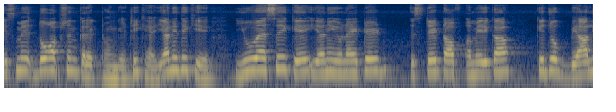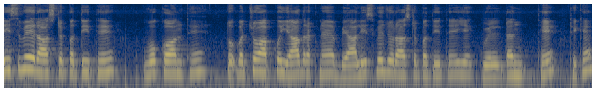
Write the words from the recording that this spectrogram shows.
इसमें दो ऑप्शन करेक्ट होंगे, ठीक है? यानी देखिए यूएसए के, यानी यूनाइटेड स्टेट ऑफ़ अमेरिका के जो बयालीसवें राष्ट्रपति थे, वो कौन थे? तो बच्चों, आपको याद रखना है, बयालीसवें जो राष्ट्रपति थे, ये क्विल्टन थे, ठीक है?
